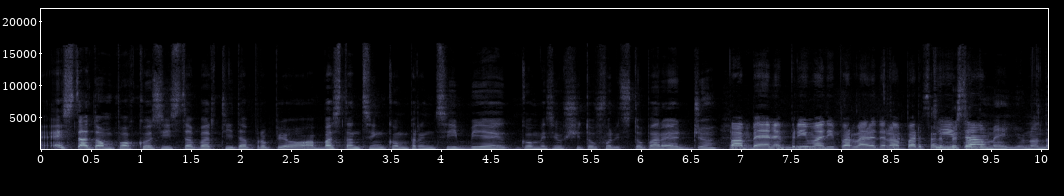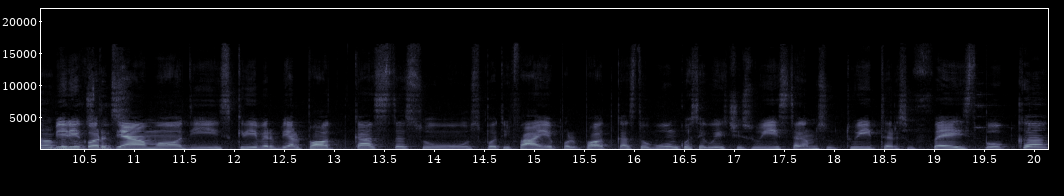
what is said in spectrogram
è stata un po' così sta partita, proprio abbastanza incomprensibile come sia uscito fuori sto pareggio. Va Eh, bene, quindi- prima di parlare della cioè, partita, Sarebbe stato meglio, non andava vi ricordiamo di iscrivervi al podcast su Spotify, Apple Podcast, ovunque, seguirci su Instagram, su Twitter, su Facebook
